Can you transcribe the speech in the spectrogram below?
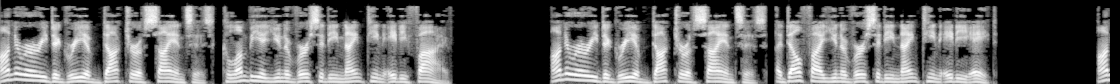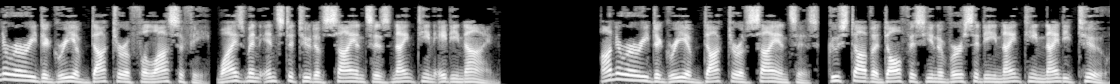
Honorary degree of Doctor of Sciences, Columbia University 1985 Honorary degree of Doctor of Sciences, Adelphi University 1988 Honorary degree of Doctor of Philosophy, Weizmann Institute of Sciences 1989 Honorary degree of Doctor of Sciences, Gustav Adolphus University 1992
